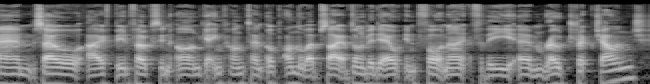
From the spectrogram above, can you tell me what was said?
Um, so I've been focusing on getting content up on the website. I've done a video in Fortnite for the um, road trip challenge,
